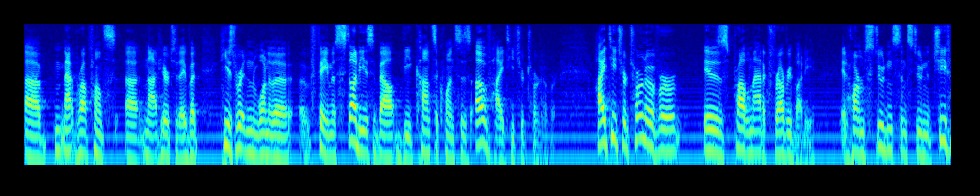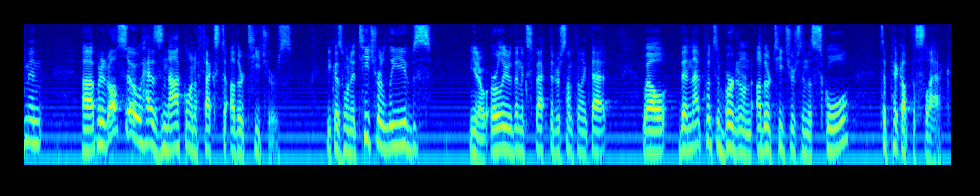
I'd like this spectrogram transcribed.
uh, Matt Ronfeldt's uh, not here today, but he's written one of the famous studies about the consequences of high teacher turnover. High teacher turnover is problematic for everybody. It harms students and student achievement, uh, but it also has knock-on effects to other teachers. Because when a teacher leaves, you know, earlier than expected or something like that, well, then that puts a burden on other teachers in the school to pick up the slack.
